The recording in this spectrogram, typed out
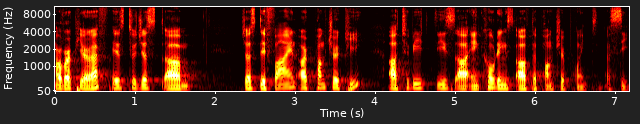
of our PRF is to just, um, just define our puncture key uh, to be these uh, encodings of the puncture point, C.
